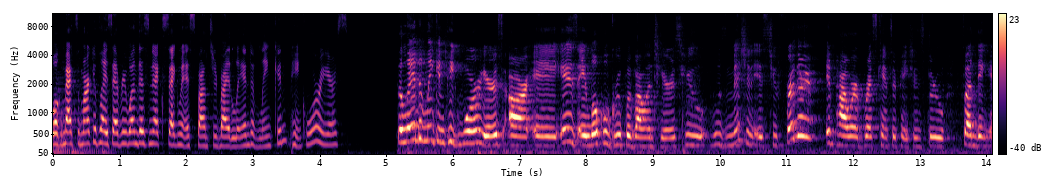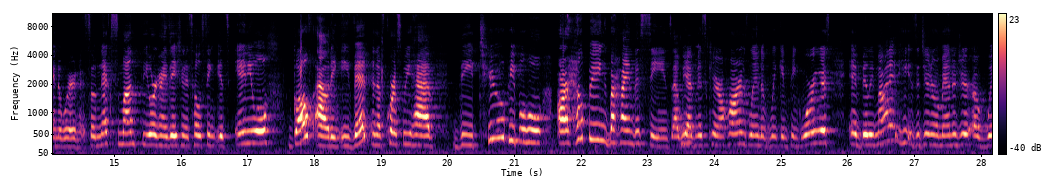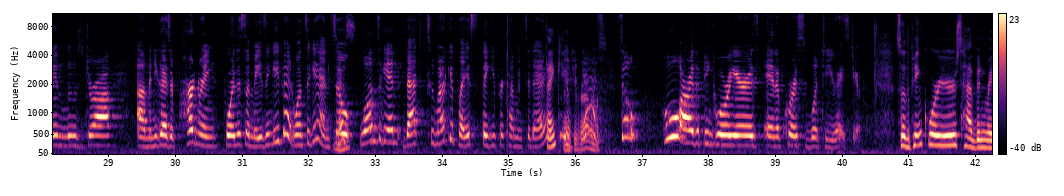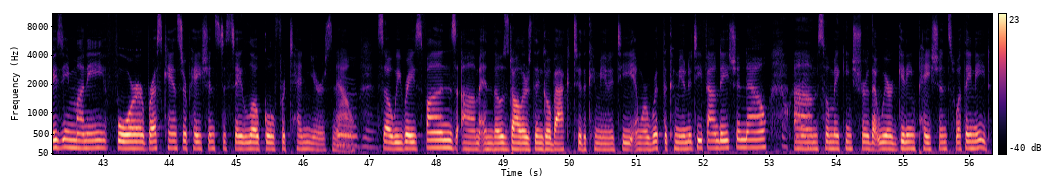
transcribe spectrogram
Welcome back to Marketplace, everyone. This next segment is sponsored by Land of Lincoln Pink Warriors. The Land of Lincoln Pink Warriors are a is a local group of volunteers who whose mission is to further empower breast cancer patients through funding and awareness. So next month, the organization is hosting its annual golf outing event, and of course, we have the two people who are helping behind the scenes. Uh, we have Miss Carol Harms, Land of Lincoln Pink Warriors, and Billy Moddett. He is the general manager of Win Lose Draught. Um, and you guys are partnering for this amazing event once again. So yes. once again, back to Marketplace. Thank you for coming today. Thank you. Thank you for having us. So who are the Pink Warriors, and of course, what do you guys do? So the Pink Warriors have been raising money for breast cancer patients to stay local for 10 years now. Mm -hmm. So we raise funds, um, and those dollars then go back to the community, and we're with the Community Foundation now, okay. um, so making sure that we're getting patients what they need.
